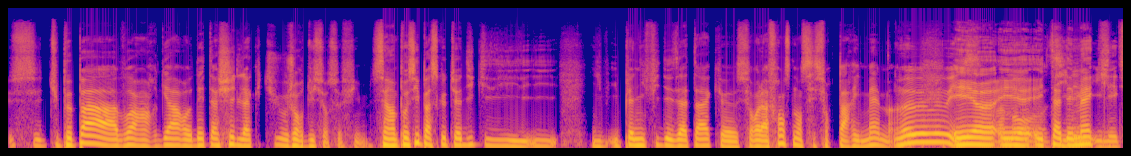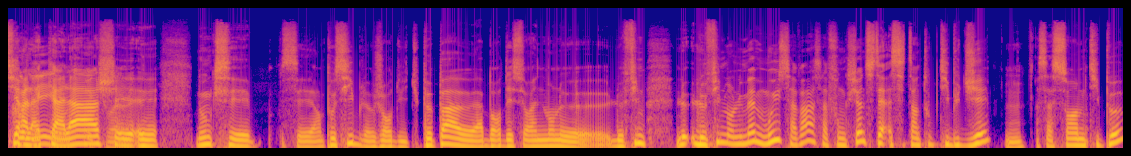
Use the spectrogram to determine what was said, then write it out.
tu- tu peux pas avoir un regard euh, détaché de l'actu aujourd'hui sur ce film. C'est impossible parce que tu as dit qu'il il- il- il planifie des attaques euh, sur la France. Non, c'est sur Paris même. Et euh, t'as il des mecs qui tirent à la au calache. truc, ouais. et- et- donc c'est c'est impossible aujourd'hui. Tu peux pas euh, aborder sereinement le, le film. Le, le film en lui-même, oui, ça va, ça fonctionne. C'est un tout petit budget, Mm. ça se sent un petit peu,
